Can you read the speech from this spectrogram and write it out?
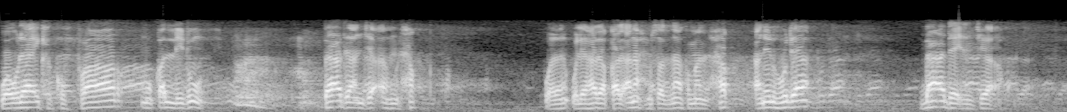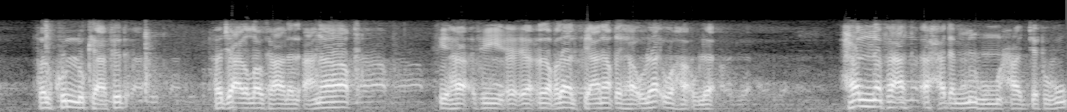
وأولئك كفار مقلدون بعد أن جاءهم الحق. ولهذا قال أنحن صدناكم عن الحق عن الهدى بعد إذ جاءهم. فالكل كافر. فجعل الله تعالى الأعناق فيها في الأغلال في أعناق هؤلاء وهؤلاء. هل نفعت أحدا منهم محاجته؟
